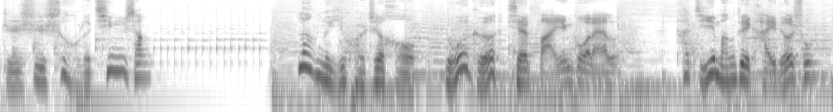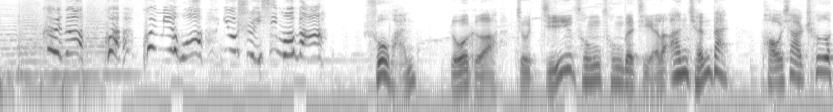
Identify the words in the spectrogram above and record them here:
只是受了轻伤。愣了一会儿之后，罗格先反应过来了，他急忙对凯德说：“凯德，快快灭火，用水系魔法！”说完，罗格啊就急匆匆地解了安全带，跑下车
